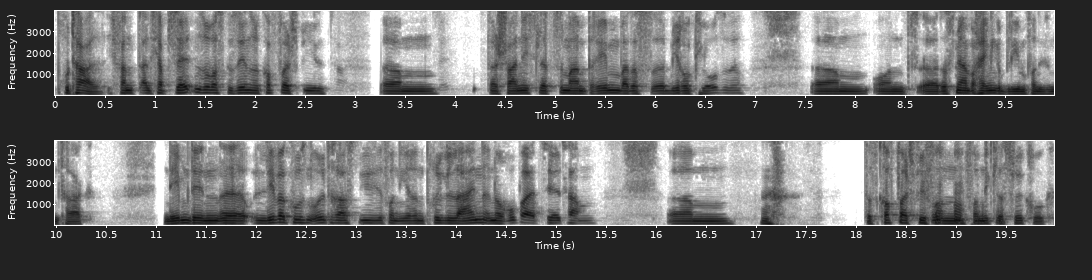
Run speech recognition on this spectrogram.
brutal. Ich fand, also ich habe selten sowas gesehen, so ein Kopfballspiel. Ähm, wahrscheinlich das letzte Mal in Bremen war das äh, Miro Klose. Ähm, und äh, das ist mir einfach hängen geblieben von diesem Tag. Neben den äh, Leverkusen Ultras, die von ihren Prügeleien in Europa erzählt haben, ähm, das Kopfballspiel von, von Niklas Füllkrug.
